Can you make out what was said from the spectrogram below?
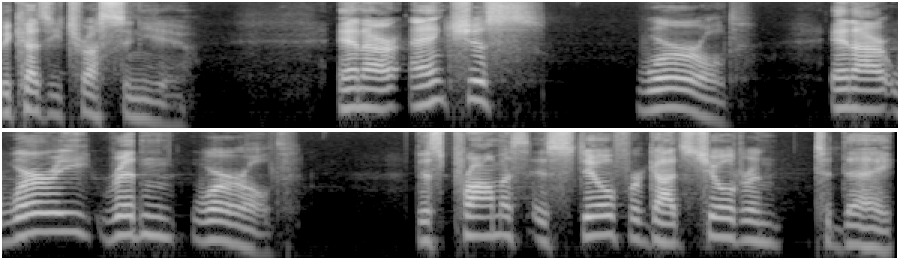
because he trusts in you. In our anxious world, in our worry ridden world, this promise is still for God's children today.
